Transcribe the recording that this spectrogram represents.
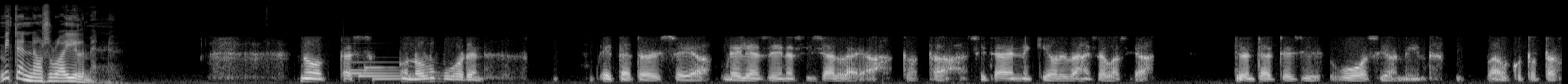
miten ne on sulla ilmennyt? No tässä on ollut vuoden etätöissä ja neljän seinän sisällä ja tota, sitä ennenkin oli vähän sellaisia työntäyteisiä vuosia, niin alkoi tota,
